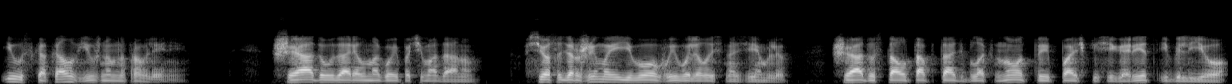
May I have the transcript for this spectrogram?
и ускакал в южном направлении. Шиаду ударил ногой по чемодану. Все содержимое его вывалилось на землю. Шиаду стал топтать блокноты, пачки сигарет и белье.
